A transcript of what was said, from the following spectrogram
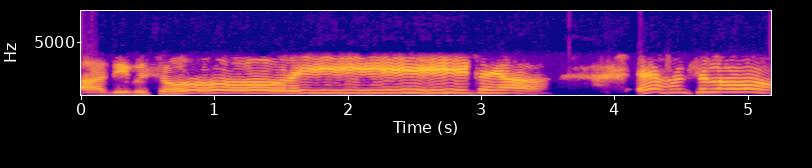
આ દિવસો રહી ગયા. એ હંસલો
